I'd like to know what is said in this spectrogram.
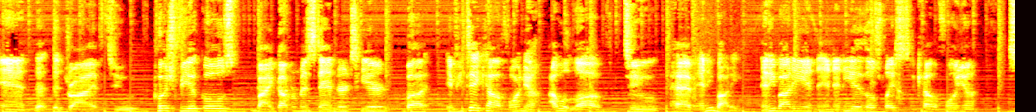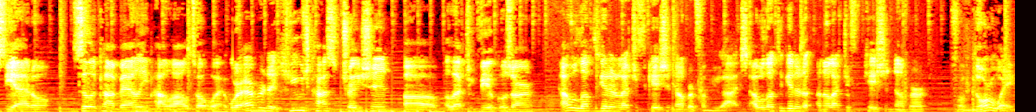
and the, the drive to push vehicles by government standards here. But if you take California, I would love to have anybody, anybody in, in any of those places in California, Seattle, Silicon Valley, Palo Alto, wherever the huge concentration of electric vehicles are, I would love to get an electrification number from you guys. I would love to get an electrification number from Norway,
